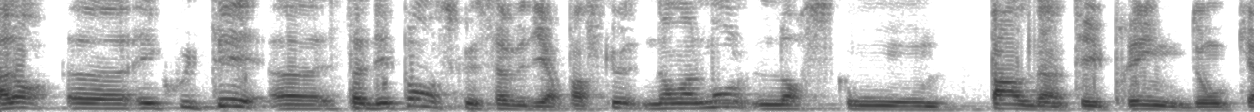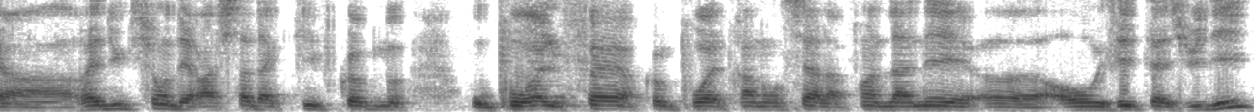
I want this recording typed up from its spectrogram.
Alors, euh, écoutez, euh, ça dépend ce que ça veut dire, parce que normalement, lorsqu'on parle d'un tapering, donc à réduction des rachats d'actifs, comme on pourrait le faire, comme pourrait être annoncé à la fin de l'année euh, aux États-Unis,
